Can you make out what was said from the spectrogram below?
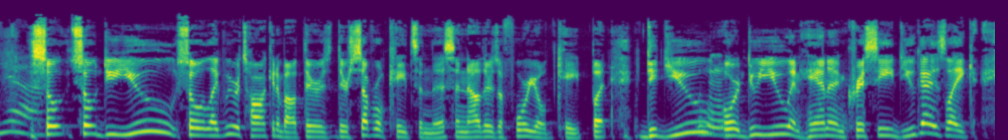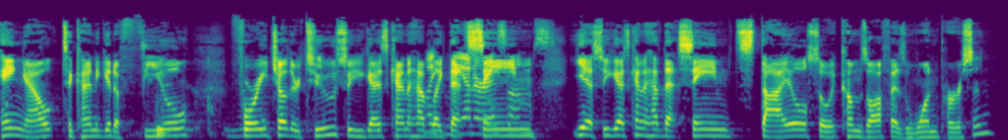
Yeah. So so do you so like we were talking about there's there's several Kates in this and now there's a four year old Kate. But did you Mm-hmm. or do you and Hannah and Chrissy, do you guys like hang out to kind of get a feel for each other too? So you guys kind of have Like like, that same? Yeah, so you guys kind of have that same style so it comes off as one person?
